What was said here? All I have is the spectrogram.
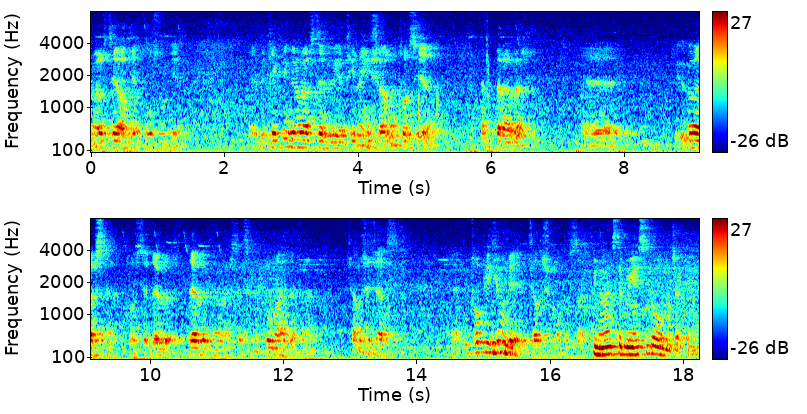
Üniversiteye altyapı olsun diye. Ee, bir teknik üniversite hüviyetiyle inşallah Tosya'ya hep beraber eee bir üniversite, Tosya Devlet, Devlet Üniversitesi'ni kurma hedefine çalışacağız. Yani bu topyekun bir çalışmadır zaten. Üniversite bünyesinde olmayacak yani.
